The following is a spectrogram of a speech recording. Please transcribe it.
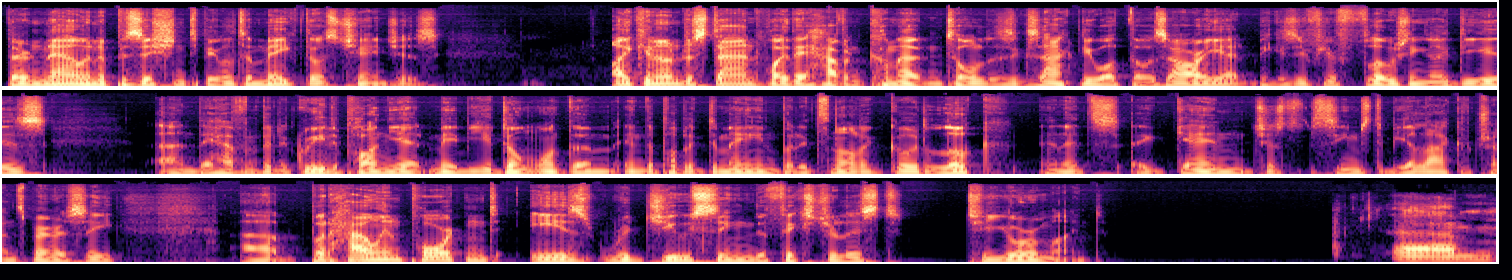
They're now in a position to be able to make those changes. I can understand why they haven't come out and told us exactly what those are yet, because if you're floating ideas, and they haven't been agreed upon yet. Maybe you don't want them in the public domain, but it's not a good look. And it's, again, just seems to be a lack of transparency. Uh, but how important is reducing the fixture list to your mind? Um,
